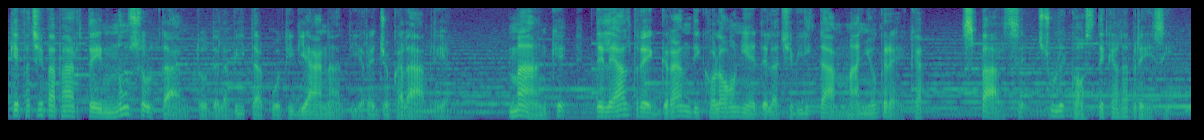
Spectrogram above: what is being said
che faceva parte non soltanto della vita quotidiana di Reggio Calabria, ma anche delle altre grandi colonie della civiltà magno-greca sparse sulle coste calabresi.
